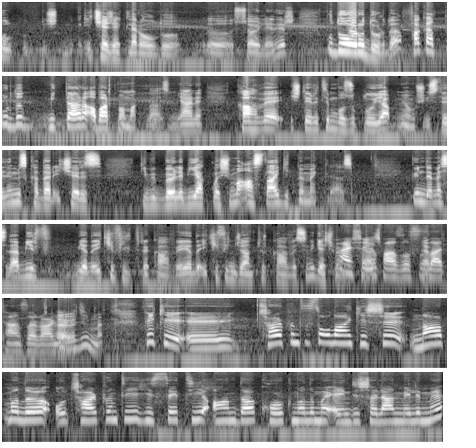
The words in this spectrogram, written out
e, içecekler olduğu e, söylenir. Bu doğrudur da fakat burada miktarı abartmamak lazım. Yani kahve işte ritim bozukluğu yapmıyormuş istediğimiz kadar içeriz gibi böyle bir yaklaşıma asla gitmemek lazım. Günde mesela bir ya da iki filtre kahve ya da iki fincan Türk kahvesini geçmemek Her şeyin lazım. fazlası Evet. zaten zararlı Evet. değil mi? Peki e, çarpıntısı olan kişi ne yapmalı? O çarpıntıyı hissettiği anda korkmalı mı, endişelenmeli mi?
